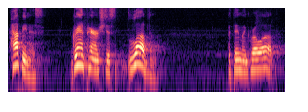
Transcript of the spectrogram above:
Happiness. Grandparents just loved them. But then we grow up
